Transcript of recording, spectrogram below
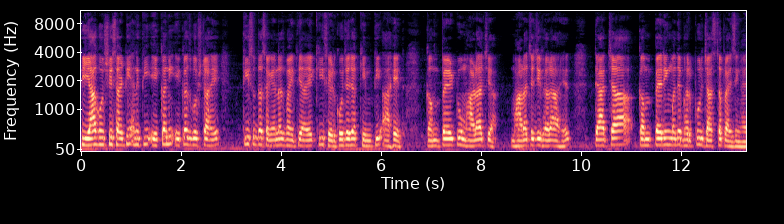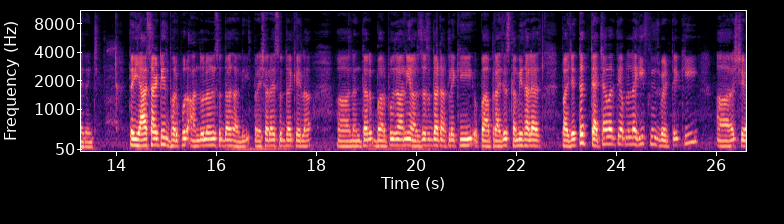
ती या गोष्टीसाठी आणि ती एक आणि एकच गोष्ट आहे तीसुद्धा सगळ्यांनाच माहिती आहे की सिडकोच्या ज्या किमती आहेत कंपेअर टू म्हाडाच्या म्हाडाच्या जी घरं आहेत त्याच्या कम्पेअरिंगमध्ये भरपूर जास्त प्राइसिंग आहे त्यांची. तर यासाठीच भरपूर आंदोलनंसुद्धा झाली प्रेशराईजसुद्धा केलं. नंतर भरपूर जणांनी अर्जसुद्धा टाकले की प्राइजेस कमी झाल्या पाहिजे. तर त्याच्यावरती आपल्याला हीच न्यूज भेटते की शे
